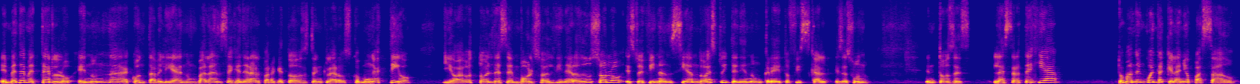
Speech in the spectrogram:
en vez de meterlo en una contabilidad, en un balance general, para que todos estén claros, como un activo, yo hago todo el desembolso del dinero de un solo, estoy financiando esto y teniendo un crédito fiscal. Ese es uno. Entonces, la estrategia, tomando en cuenta que el año pasado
